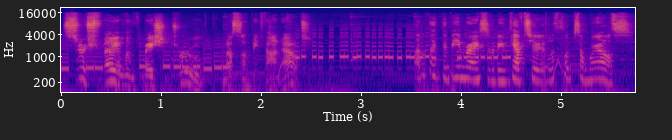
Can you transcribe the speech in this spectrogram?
Search for valuable information true. Must not be found out. I don't think the beemerang's gonna be kept here. Let's look somewhere else.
